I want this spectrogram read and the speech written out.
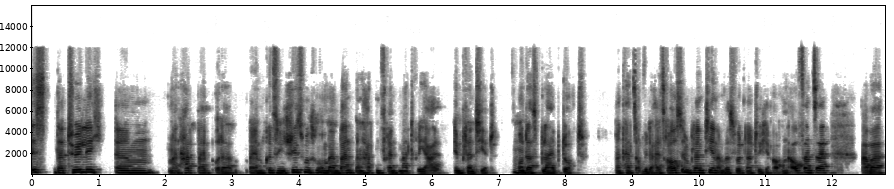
ist natürlich, ähm, man hat bei, oder beim künstlichen Schließmuskel und beim Band, man hat ein Fremdmaterial implantiert. Mhm. Und das bleibt dort. Man kann es auch wieder als rausimplantieren, aber das wird natürlich auch ein Aufwand sein. Aber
